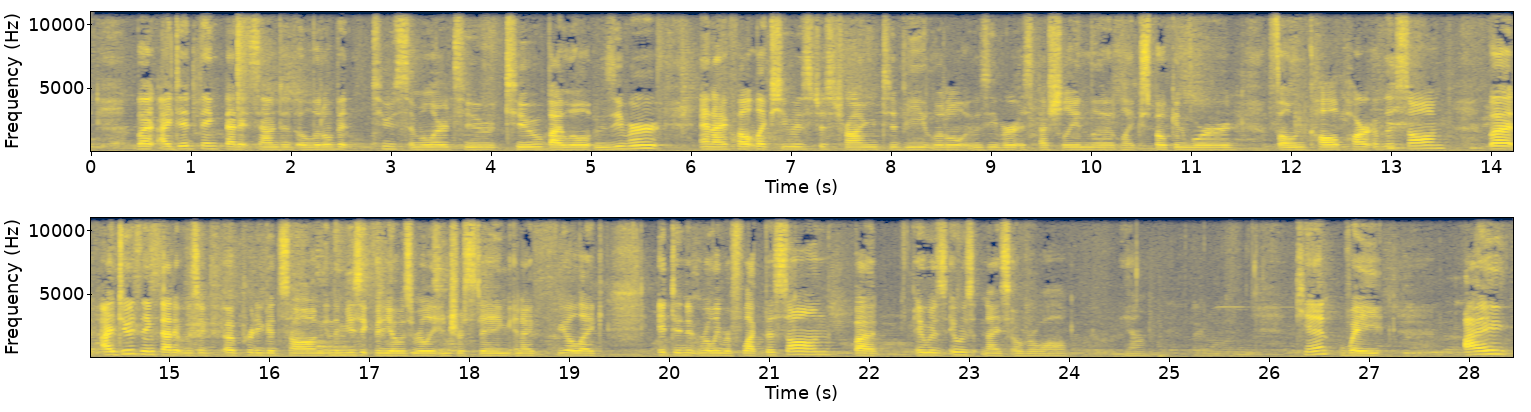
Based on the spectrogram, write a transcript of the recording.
But I did think that it sounded a little bit too similar to Two by Lil Uzi Vert, and I felt like she was just trying to be Little Uzi Vert, especially in the like spoken word phone call part of the song. But I do think that it was a, a pretty good song, and the music video was really interesting, and I feel like it didn't really reflect the song, but it was it was nice overall. Yeah. Can't wait. I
